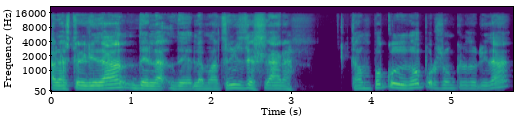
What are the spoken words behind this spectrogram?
a la esterilidad de la, de la matriz de Sara. Tampoco dudó por su incredulidad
